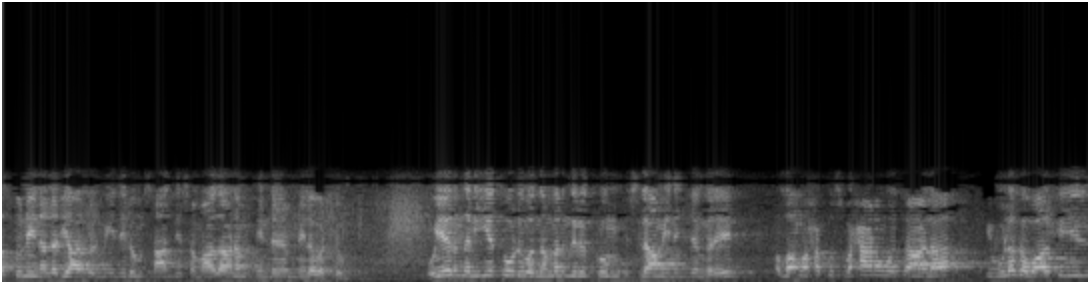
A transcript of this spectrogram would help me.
அத்துணை நல்லடியார்கள் மீதிலும் சாந்தி சமாதானம் என்றும் நிலவட்டும். உயர்ந்த நீயத்தோடு வந்து அமர்ந்திருக்கும் இஸ்லாமிய நெஞ்சங்களே அல்லாஹு இவ்வுலக வாழ்க்கையில்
